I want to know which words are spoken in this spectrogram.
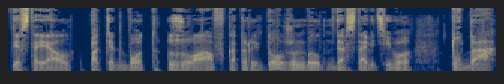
где стоял пакетбот Зуав, который должен был доставить его туда.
